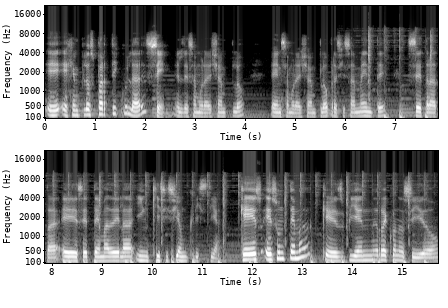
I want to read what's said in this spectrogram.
Eh, ejemplos particulares, sí, el de Samurai Champloo. En Samurai Champloo precisamente se trata ese tema de la Inquisición cristiana, que es, es un tema que es bien reconocido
